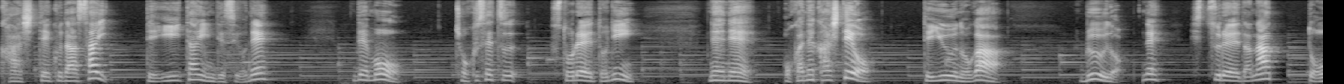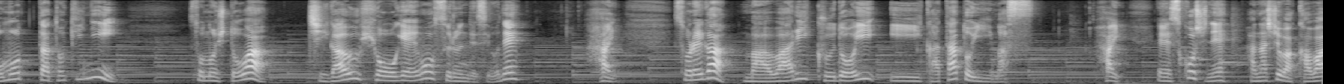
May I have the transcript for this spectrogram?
貸してくださいって言いたいんですよね。でも、直接ストレートに、ねえねえ、お金貸してよっていうのが、ルード、ね、失礼だなと思った時に、その人は違う表現をするんですよね。はい。それが回りくどい言い方と言います。はい。えー、少しね、話は変わ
